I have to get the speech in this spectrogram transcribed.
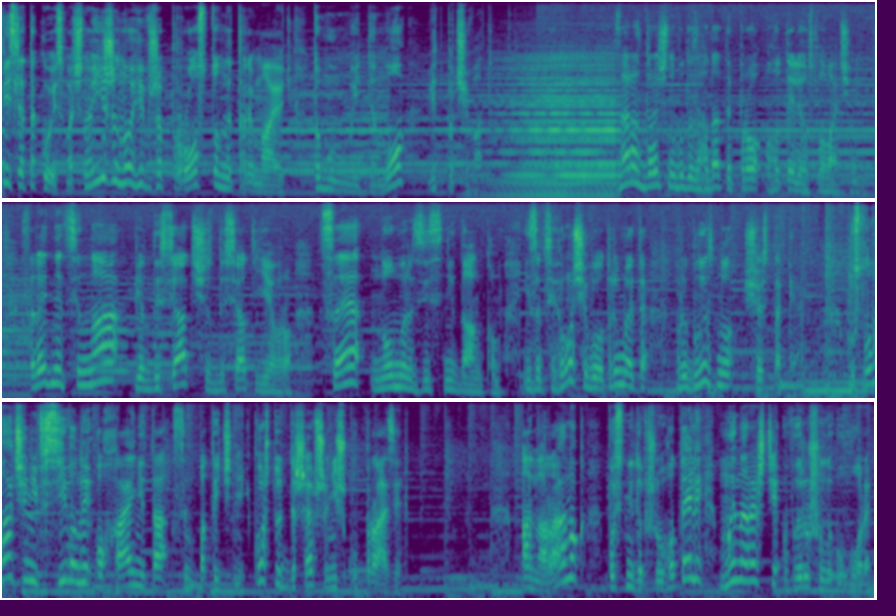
Після такої смачної їжі ноги вже просто не тримають, тому ми йдемо відпочивати. Зараз доречно буде згадати про готелі у Словаччині. Середня ціна 50-60 євро. Це номер зі сніданком. І за ці гроші ви отримаєте приблизно щось таке. У Словаччині всі вони охайні та симпатичні і коштують дешевше, ніж у Празі. А на ранок, поснідавши у готелі, ми нарешті вирушили у гори.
